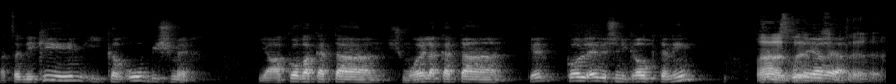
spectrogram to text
הצדיקים יקראו בשמך. יעקב הקטן, שמואל הקטן, כן? כל אלה שנקראו קטנים, זה אה, בזכות זה הירח. בזכות הירח.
